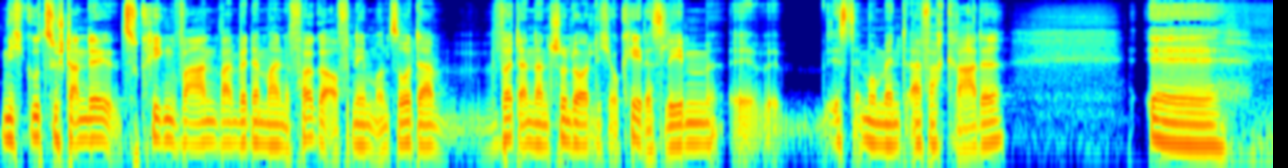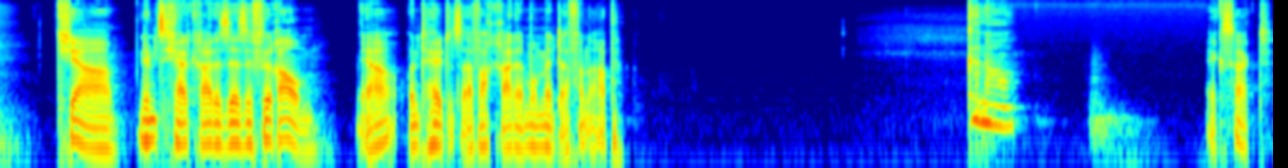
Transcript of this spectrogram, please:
nicht gut zustande zu kriegen waren, wann wir denn mal eine Folge aufnehmen und so, da wird dann dann schon deutlich, okay, das Leben äh, ist im Moment einfach gerade, äh, tja, nimmt sich halt gerade sehr, sehr viel Raum, ja, und hält uns einfach gerade im Moment davon ab. Genau. Exakt.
